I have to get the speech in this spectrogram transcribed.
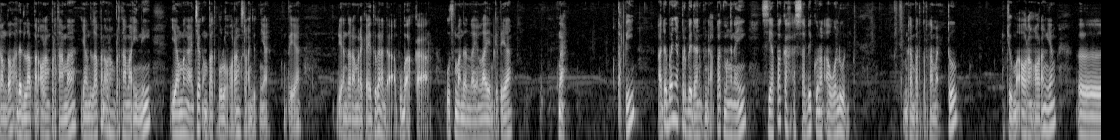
contoh ada delapan orang pertama, yang delapan orang pertama ini yang mengajak 40 orang selanjutnya, gitu ya. Di antara mereka itu kan ada Abu Bakar, Utsman dan lain-lain, gitu ya. Nah, tapi ada banyak perbedaan pendapat mengenai siapakah as-sabiqunal awalun. Pendapat pertama itu cuma orang-orang yang eh,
